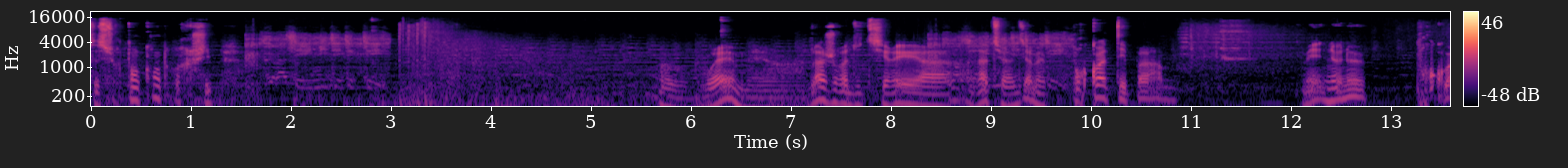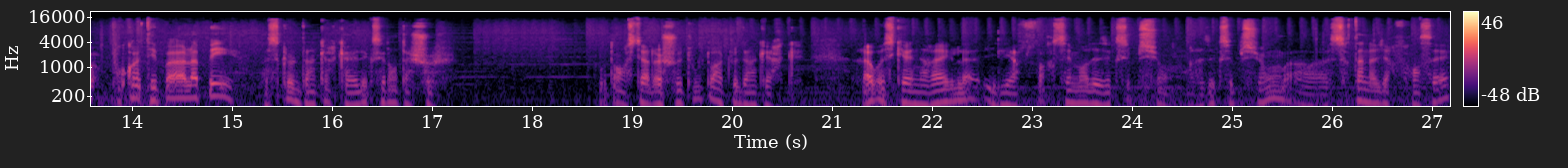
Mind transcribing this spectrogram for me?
C'est sur ton compte Warship. Euh, ouais, mais euh, là j'aurais dû tirer à... Là tu vas me dire, mais pourquoi t'es pas... Mais ne, ne, pourquoi, pourquoi t'es pas à la paix? Parce que le Dunkerque a d'excellentes HE. Autant rester à l'HE tout le temps avec le Dunkerque. Là où est-ce qu'il y a une règle, il y a forcément des exceptions. Les exceptions, bah, certains navires français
